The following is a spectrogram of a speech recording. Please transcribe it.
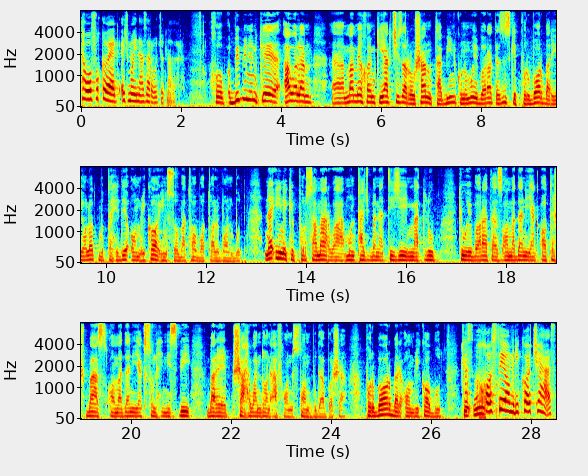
توافق و یک اجماعی نظر وجود نداره خب ببینین که اولا ما می‌خوایم که یک چیز روشن تبیین کنم. و عبارت از است که پربار بر ایالات متحده آمریکا این صحبت ها با طالبان بود. نه اینه که پرسمر و منتج به نتیجه مطلوب که او عبارت از آمدن یک آتش بس آمدن یک صلح نسبی برای شهروندان افغانستان بوده باشه. پربار بر آمریکا بود. که او خواسته آمریکا چه هست؟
